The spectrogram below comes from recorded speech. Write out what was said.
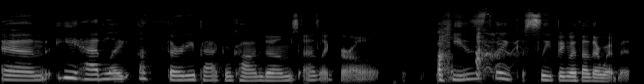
and he had like a 30 pack of condoms. I was like, girl, he's like sleeping with other women.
